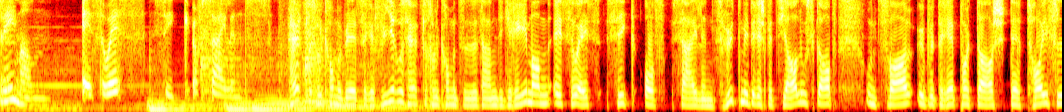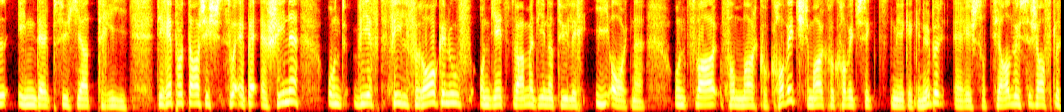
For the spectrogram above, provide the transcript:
Rehmann. SOS, Sick of Silence. Herzlich willkommen bei SRF Virus, herzlich willkommen zu der Sendung Rehmann SOS Sick of Silence. Heute mit einer Spezialausgabe und zwar über die Reportage Der Teufel in der Psychiatrie. Die Reportage ist soeben erschienen und wirft viele Fragen auf und jetzt wollen wir die natürlich einordnen. Und zwar von Marco Kovic. Marco Kovic sitzt mir gegenüber. Er ist Sozialwissenschaftler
